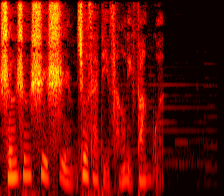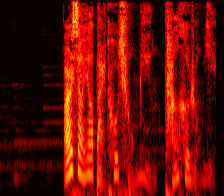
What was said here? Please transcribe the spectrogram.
生生世世就在底层里翻滚。而想要摆脱穷命，谈何容易？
